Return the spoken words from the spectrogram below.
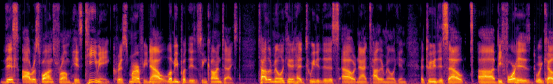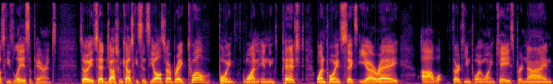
this uh, response from his teammate, Chris Murphy. Now, let me put this in context. Tyler Milliken had tweeted this out, not Tyler Milliken, had tweeted this out uh, before his Winckowski's latest appearance. So he said Josh Winckowski since the All Star break, 12.1 innings pitched, 1.6 ERA, uh, 13.1 Ks per nine,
